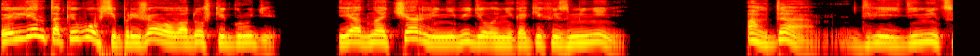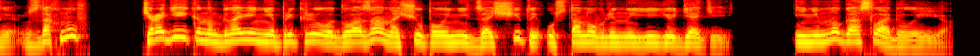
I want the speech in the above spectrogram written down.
Эллен так и вовсе прижала ладошки к груди, и одна Чарли не видела никаких изменений. Ах да, две единицы. Вздохнув, чародейка на мгновение прикрыла глаза, нащупала нить защиты, установленной ее дядей, и немного ослабила ее.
